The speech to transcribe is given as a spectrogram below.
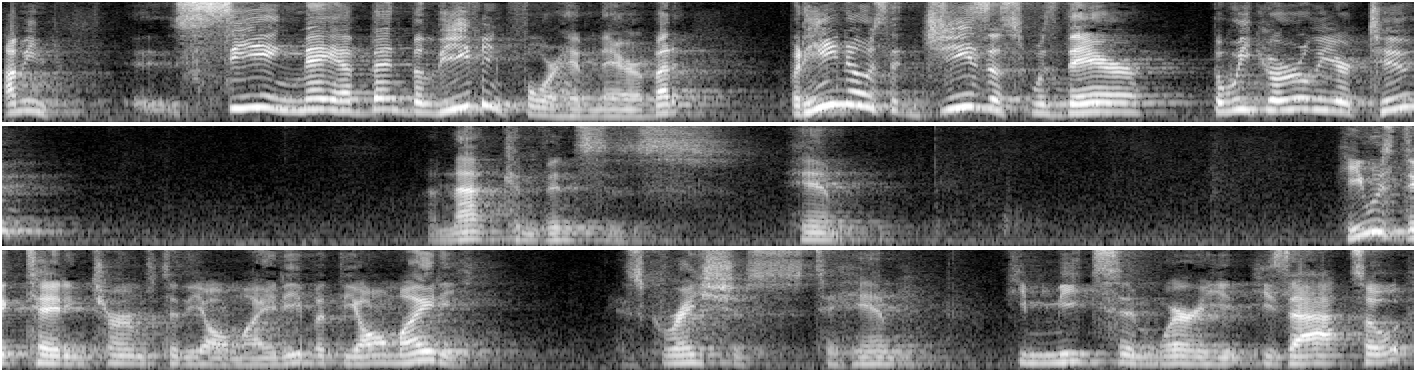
I mean, seeing may have been believing for him there, but, but he knows that Jesus was there the week earlier too. And that convinces him. He was dictating terms to the Almighty, but the Almighty is gracious to him. He meets him where he, he's at. So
